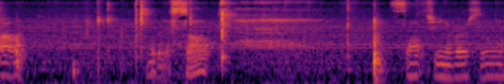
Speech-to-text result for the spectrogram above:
A little bit of salt. Salt's universal.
